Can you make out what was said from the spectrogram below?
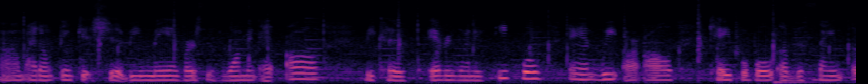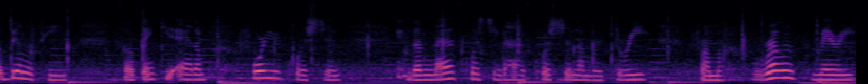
Um, I don't think it should be man versus woman at all because everyone is equal and we are all capable of the same abilities. So, thank you, Adam, for your question. The last question, guys, question number three from Rosemary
